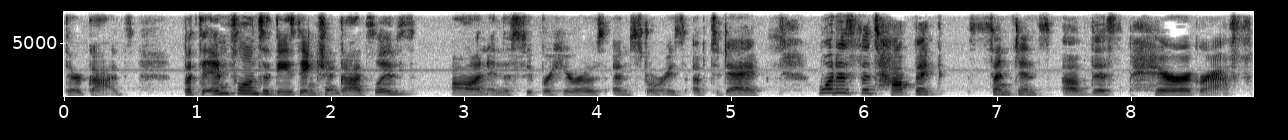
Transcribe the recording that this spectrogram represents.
their gods, but the influence of these ancient gods lives on in the superheroes and stories of today. What is the topic sentence of this paragraph?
